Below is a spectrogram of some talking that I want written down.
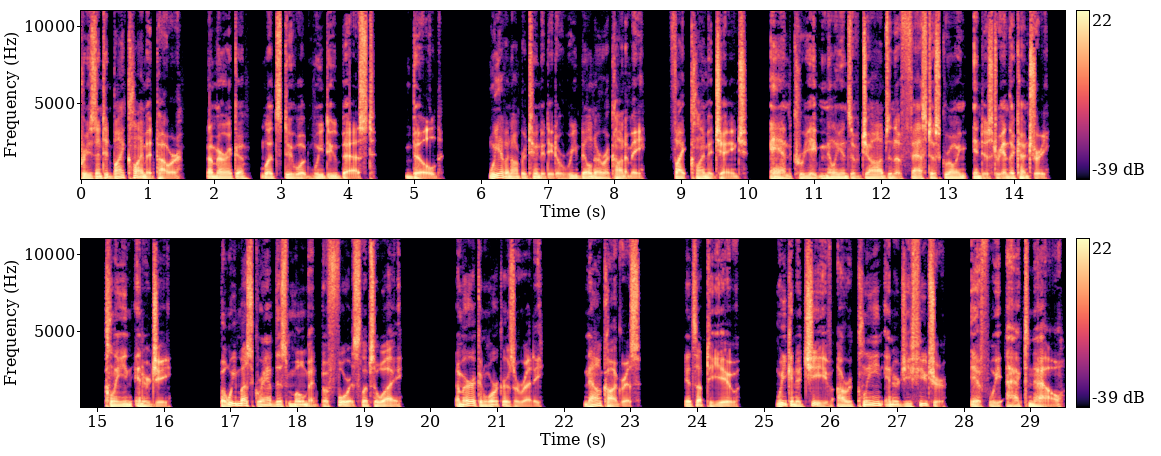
Presented by Climate Power. America, let's do what we do best build. We have an opportunity to rebuild our economy, fight climate change, and create millions of jobs in the fastest growing industry in the country clean energy. But we must grab this moment before it slips away. American workers are ready. Now, Congress, it's up to you. We can achieve our clean energy future if we act now.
